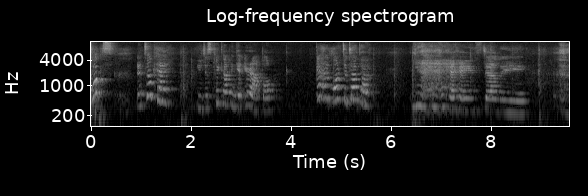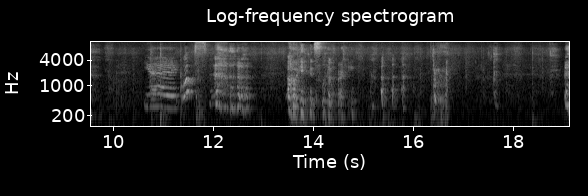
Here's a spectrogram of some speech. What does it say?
Whoops. It's okay. You just pick up and get your apple. Go ahead, walk to Dada. Yay, Stelly. Yay. Whoops. oh, he's slippery.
